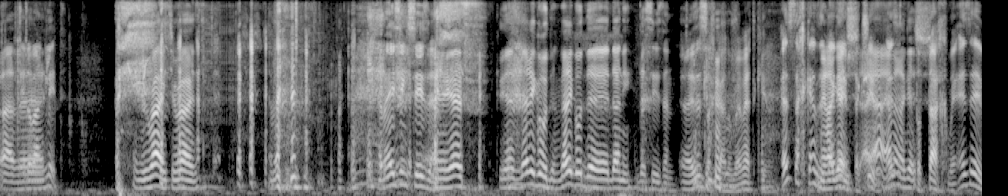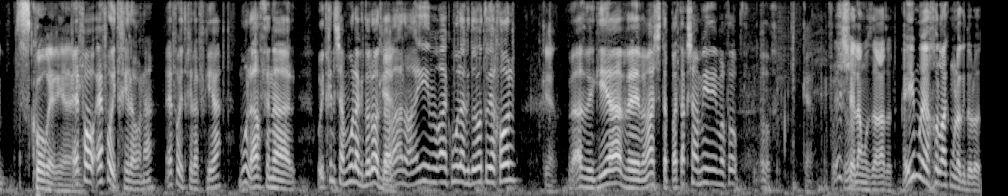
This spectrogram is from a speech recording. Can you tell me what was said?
אה, זה- זה לא באנגלית. You're right, you're right. Amazing season. yes, yes, very good, very good, אה, דני. The season. איזה שחקן הוא, באמת, כאילו. איזה שחקן זה מרגש. תקשיב. היה- איזה מרגש. תותח, איזה סקורר. איפה איפה הוא התחיל העונה? איפה הוא התחיל להפקיע? מול ארסנל. הוא התחיל שם מול הגדולות, כן. ואמרנו, האם רק מול הגדולות הוא יכול? כן, ואז הוא הגיע, וממש, אתה פתח שם ממחזור, לא זוכר. כן. איזו שאלה מוזרה זאת. האם הוא יכול רק מול הגדולות?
